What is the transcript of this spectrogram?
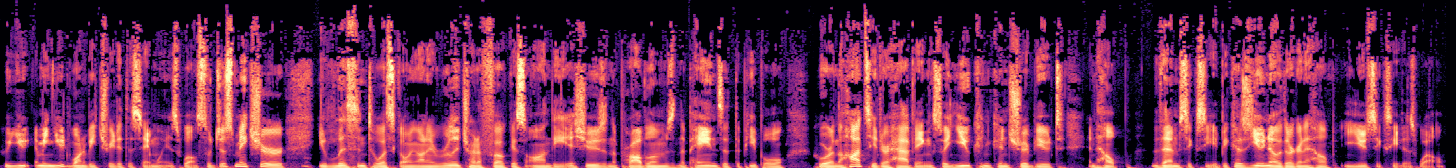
who you I mean, you'd want to be treated the same way as well. So just make sure you listen to what's going on and really try to focus on the issues and the problems and the pains that the people who are in the hot seat are having so you can contribute and help them succeed because you know they're going to help you succeed as well.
